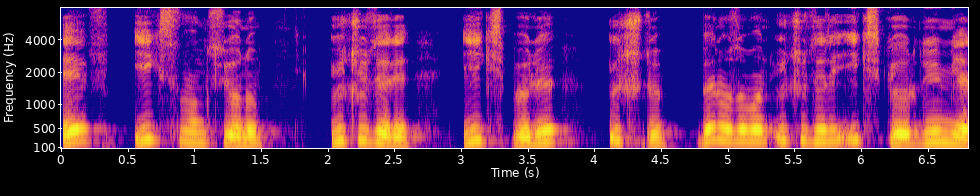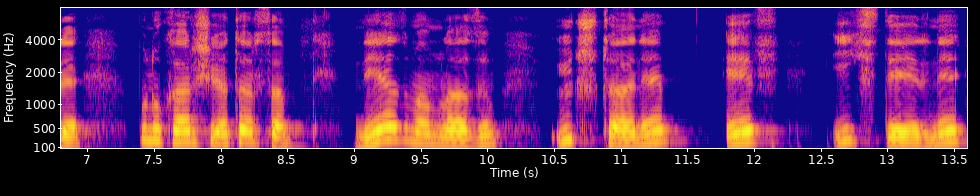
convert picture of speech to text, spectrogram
fx fonksiyonu 3 üzeri x bölü 3'tü. Ben o zaman 3 üzeri x gördüğüm yere bunu karşıya atarsam ne yazmam lazım? 3 tane f x değerini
